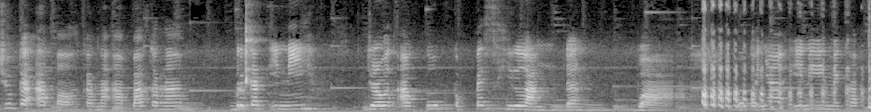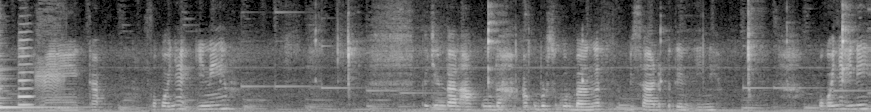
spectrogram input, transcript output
Cuka apel. Karena apa? Karena berkat ini jerawat aku kepes hilang dan wah. Pokoknya ini makeup makeup. Pokoknya ini kecintaan aku dah aku bersyukur banget bisa dapetin ini. Pokoknya ini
